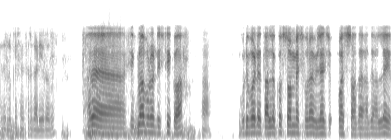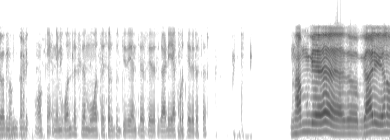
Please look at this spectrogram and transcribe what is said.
ಇದು ಲೊಕೇಶನ್ ಸರ್ ಗಾಡಿ ಇರೋದು? ಅದೇ ಚಿಕ್ಕಬಳ್ಳಾಪುರ ಡಿಸ್ಟಿಕ್ಕು ಹಾಂ. ಗುಡಿಬಂಡೆ ತಾಲೂಕು ಸೋಮೇಶ್ವರ ವಿಲೇಜ್ ಫಸ್ಟ್ ಅದು ಅದೇ ಅಲ್ಲೇ ಇರೋದು ನಮ್ಮ ಗಾಡಿ. ಓಕೆ ನಿಮ್ಗೆ ಒಂದು ಲಕ್ಷದ ಮೂವತ್ತೈದು ಸಾವಿರ ಬಿದ್ದಿದೆ ಅಂತ ಹೇಳ್ತಿದ್ರೆ ಗಾಡಿ ಯಾಕೆ ಕೊಡ್ತಿದ್ದೀರಾ ಸರ್? ನಮಗೆ ಅದು ಗಾಡಿ ಏನು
